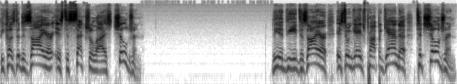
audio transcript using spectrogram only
because the desire is to sexualize children. The, the desire is to engage propaganda to children,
